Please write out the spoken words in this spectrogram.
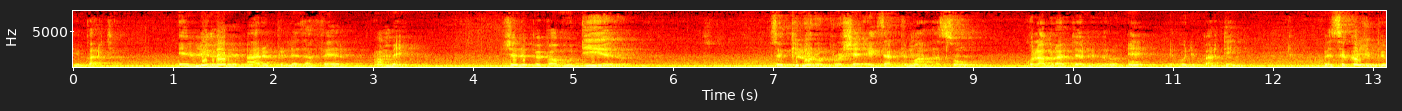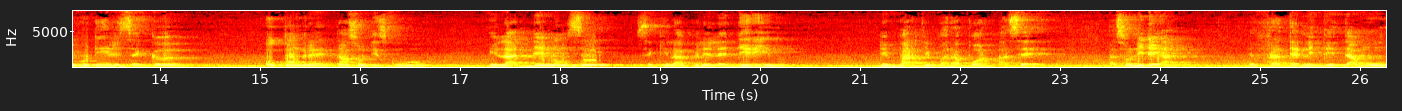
du parti. Et lui-même a repris les affaires en main. Je ne peux pas vous dire ce qu'il reprochait exactement à son collaborateur numéro un au niveau du parti. Mais ce que je peux vous dire, c'est que au Congrès, dans son discours, il a dénoncé ce qu'il appelait les dérives du parti par rapport à, ses, à son idéal de fraternité, d'amour.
